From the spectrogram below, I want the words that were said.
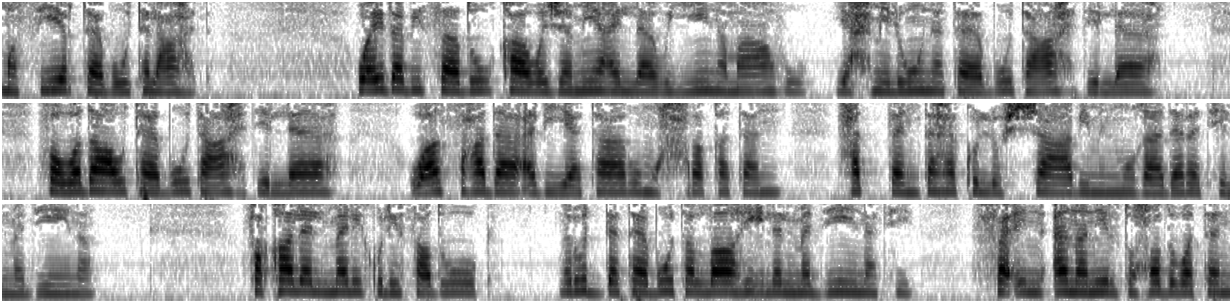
مصير تابوت العهد. وإذا بصادوق وجميع اللاويين معه يحملون تابوت عهد الله فوضعوا تابوت عهد الله وأصعد أبيتار محرقة حتى انتهى كل الشعب من مغادرة المدينة. فقال الملك لصدوق رد تابوت الله إلى المدينة فإن أنا نلت حظوة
